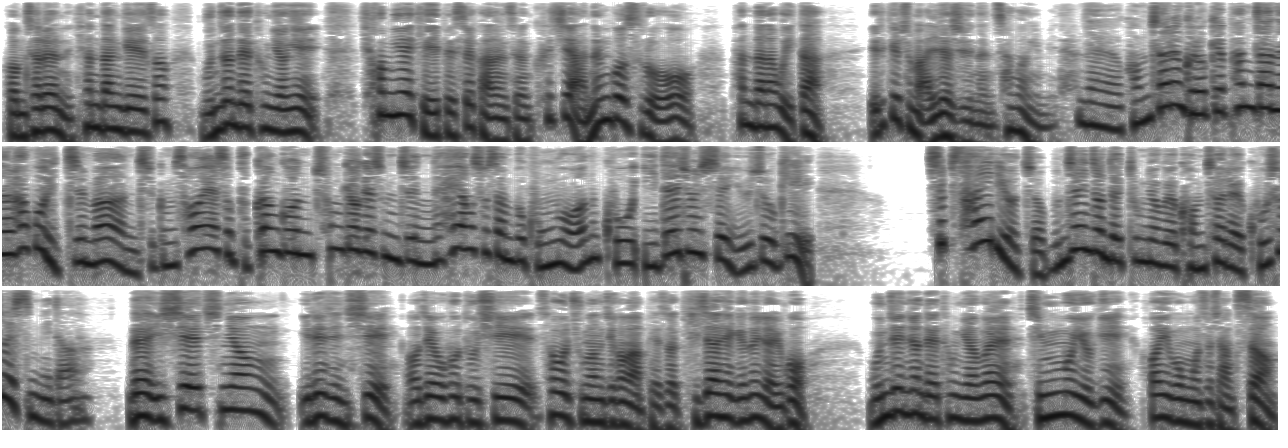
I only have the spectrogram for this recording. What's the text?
검찰은 현 단계에서 문 전 대통령이 혐의에 개입했을 가능성은 크지 않은 것으로 판단하고 있다. 이렇게 좀 알려지는 상황입니다. 네, 검찰은 그렇게 판단을 하고 있지만 지금 서해에서 북한군 총격에 숨진 해양수산부 공무원 고 이대준 씨의 유족이 14일이었죠. 문재인 전 대통령을 검찰에 고소했습니다. 네, 이 씨의 친형 이래진 씨 어제 오후 2시 서울중앙지검 앞에서 기자회견을 열고 문재인 전 대통령을 직무유기, 허위공문서 작성,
